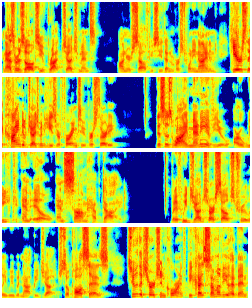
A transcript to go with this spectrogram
And as a result, you've brought judgment on yourself. You see that in verse 29. And here's the kind of judgment he's referring to. Verse 30. This is why many of you are weak and ill, and some have died. But if we judged ourselves truly, we would not be judged. So Paul says to the church in Corinth, because some of you have been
